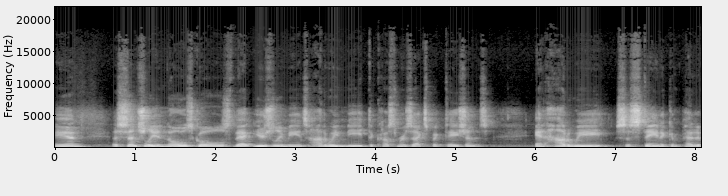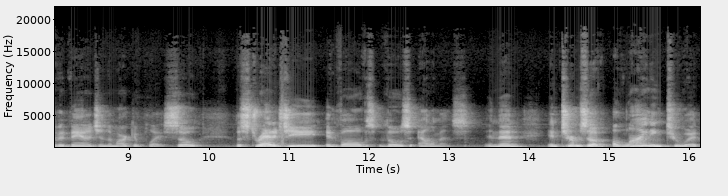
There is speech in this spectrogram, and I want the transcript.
And essentially, in those goals, that usually means how do we meet the customer's expectations? And how do we sustain a competitive advantage in the marketplace? So the strategy involves those elements. And then in terms of aligning to it,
